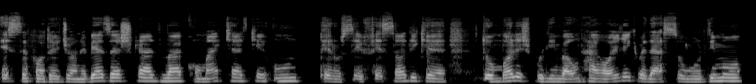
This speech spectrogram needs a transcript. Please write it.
استفاده جانبی ازش کرد و کمک کرد که اون پروسه فسادی که دنبالش بودیم و اون حقایقی که به دست آوردیم و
